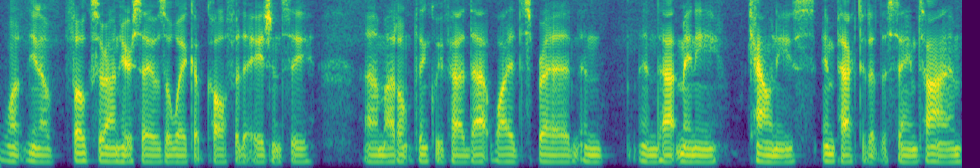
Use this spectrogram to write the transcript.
one, you know folks around here say it was a wake up call for the agency. Um, I don't think we've had that widespread and and that many counties impacted at the same time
